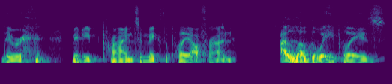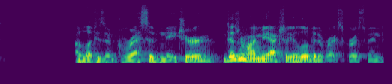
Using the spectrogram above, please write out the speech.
they were maybe primed to make the playoff run. I love the way he plays. I love his aggressive nature. It does remind me actually a little bit of Rex Grossman,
